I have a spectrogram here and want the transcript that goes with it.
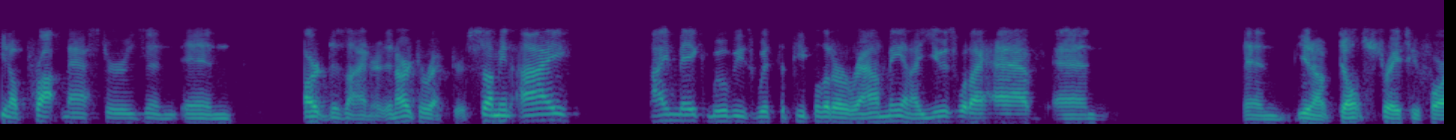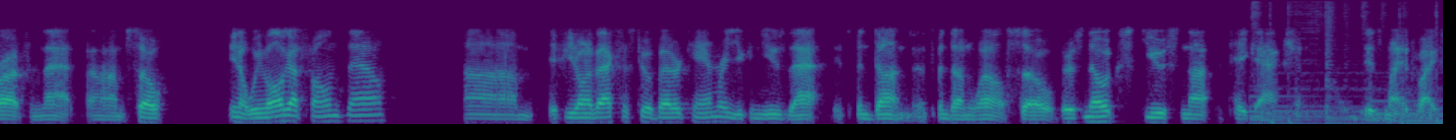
you know, prop masters and and art designers and art directors. So I mean, I I make movies with the people that are around me, and I use what I have, and and you know, don't stray too far out from that. Um, so, you know, we've all got phones now. Um, if you don't have access to a better camera, you can use that. It's been done. It's been done well. So there's no excuse not to take action. Is my advice.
